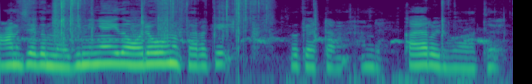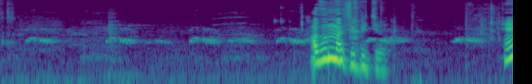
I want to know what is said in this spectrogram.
കാണിച്ചേക്കുന്നത്. പിന്നെ ഞാൻ ഇത് ഓരോന്ന് പിറക്കി ഇത് കെട്ടണം ഉണ്ട്. കയറൊരു ഭാഗത്ത്. അതും നശിപ്പിച്ചു? ഏ?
